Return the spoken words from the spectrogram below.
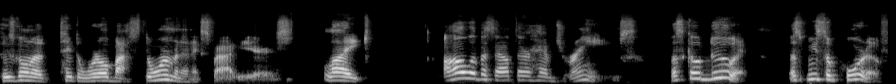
who's going to take the world by storm in the next five years. Like, all of us out there have dreams. Let's go do it. Let's be supportive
